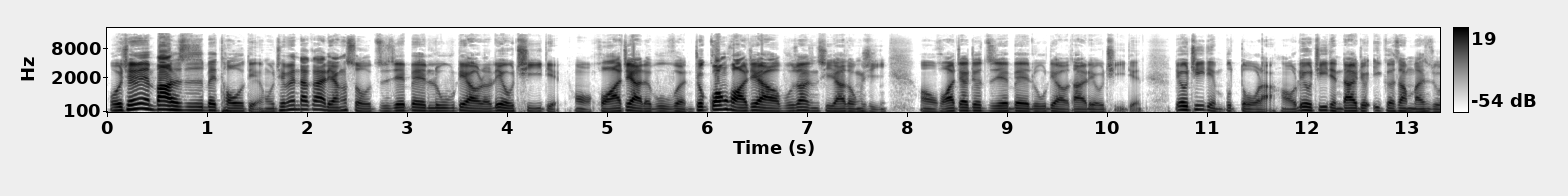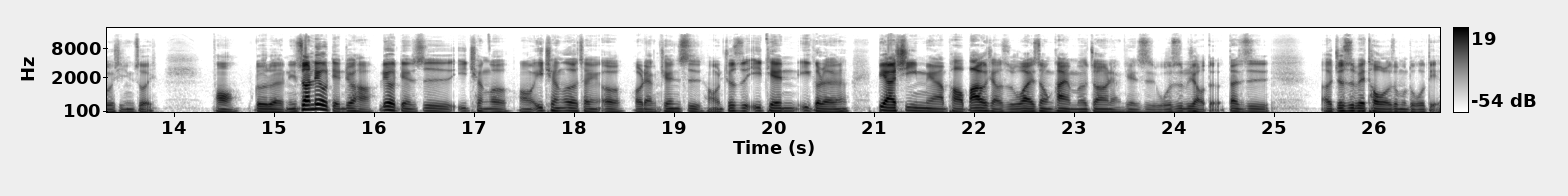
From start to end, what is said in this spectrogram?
我前面八十四是被偷点，我前面大概两手直接被撸掉了六七点哦，滑价的部分就光滑价哦，不算其。其他东西哦，滑价就直接被撸掉，大概六七点，六七点不多啦，哦，六七点大概就一个上班族的薪水，哦，对不对？你算六点就好，六点是一千二，哦，一千二乘以二，哦，两千四，哦，就是一天一个人比较细面啊跑八个小时外送，看有没有赚到两千四，我是不晓得，但是呃，就是被偷了这么多点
